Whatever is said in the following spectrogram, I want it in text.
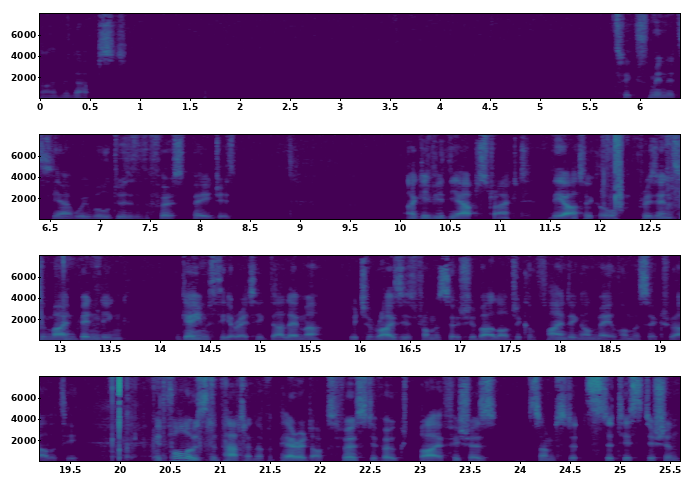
Time elapsed. Six minutes, yeah, we will do the first pages. I give you the abstract. The article presents a mind-bending game theoretic dilemma which arises from a sociobiological finding on male homosexuality. It follows the pattern of a paradox first evoked by Fisher's some st statistician,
